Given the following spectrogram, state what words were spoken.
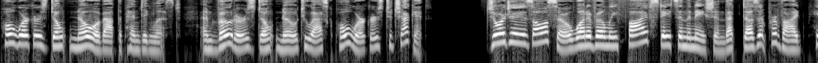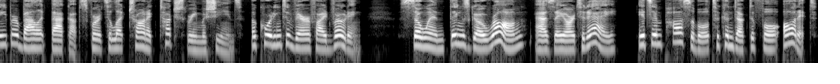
poll workers don't know about the pending list, and voters don't know to ask poll workers to check it. Georgia is also one of only five states in the nation that doesn't provide paper ballot backups for its electronic touchscreen machines, according to verified voting. So when things go wrong, as they are today, it's impossible to conduct a full audit.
